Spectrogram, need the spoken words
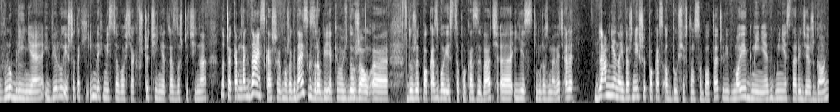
W Lublinie i wielu jeszcze takich innych miejscowościach, w Szczecinie, teraz do Szczecina. No czekam na Gdańsk, aż może Gdańsk zrobi jakąś dużą, e, duży pokaz, bo jest co pokazywać i jest z kim rozmawiać, ale dla mnie najważniejszy pokaz odbył się w tą sobotę, czyli w mojej gminie, w gminie Stary Dzierżgoń,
